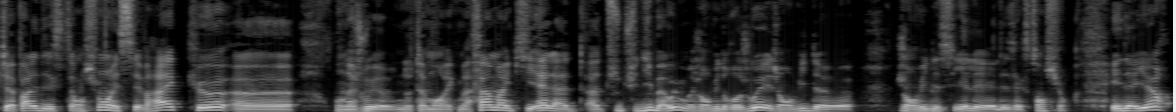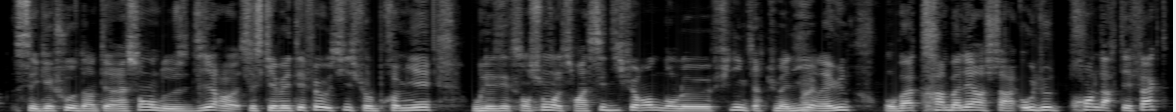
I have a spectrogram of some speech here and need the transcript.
tu as parlé d'extension et c'est vrai que euh, on a joué euh, notamment avec ma femme hein, qui elle a, a tout de suite dit bah oui moi j'ai envie de rejouer et j'ai envie de j'ai envie d'essayer les, les extensions. Et d'ailleurs c'est quelque chose d'intéressant de se dire c'est ce qui avait été fait aussi sur le premier où les extensions elles sont assez différentes dans le feeling car tu m'as dit il y en a une on va trimballer un chariot au lieu de prendre l'artefact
